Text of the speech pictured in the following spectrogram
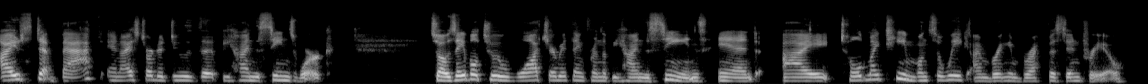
I stepped back and I started to do the behind the scenes work so I was able to watch everything from the behind the scenes. And I told my team once a week, I'm bringing breakfast in for you.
